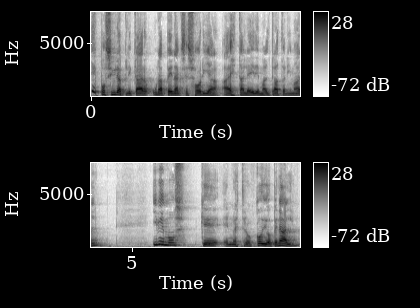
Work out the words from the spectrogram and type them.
¿es posible aplicar una pena accesoria a esta ley de maltrato animal? Y vemos que en nuestro Código Penal,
